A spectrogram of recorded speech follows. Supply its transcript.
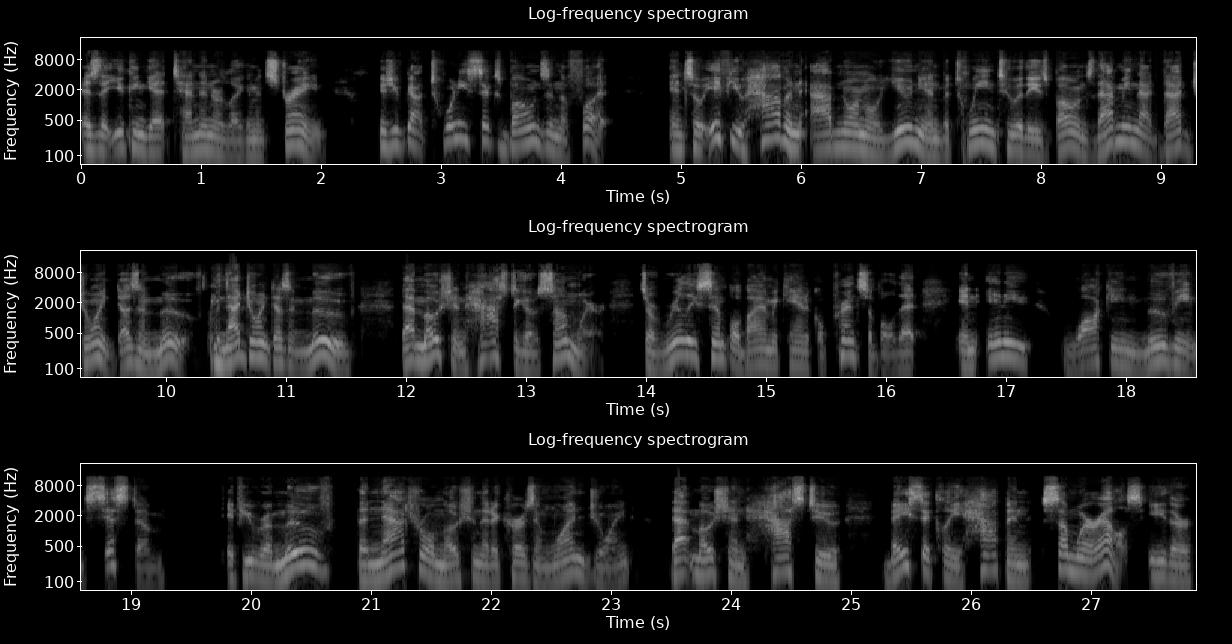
is that you can get tendon or ligament strain because you've got 26 bones in the foot. And so if you have an abnormal union between two of these bones, that means that that joint doesn't move. When that joint doesn't move, that motion has to go somewhere. It's a really simple biomechanical principle that in any walking, moving system, if you remove the natural motion that occurs in one joint, that motion has to basically happen somewhere else, either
